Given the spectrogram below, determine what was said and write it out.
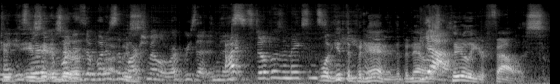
Dude, Is is there, what, there- is it, what does the marshmallow represent in this? I, it still doesn't make sense. Well, to get the either. banana. The banana Yeah. is clearly your phallus.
